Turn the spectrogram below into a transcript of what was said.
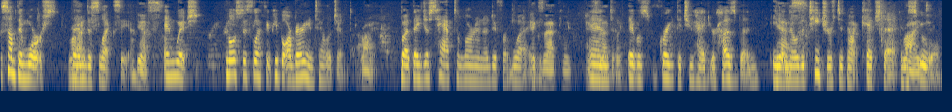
something worse than dyslexia. Yes. In which most dyslexic people are very intelligent, Right. but they just have to learn in a different way. Exactly. exactly. And it was great that you had your husband, even Yes. though the teachers did not catch that in Right. school.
